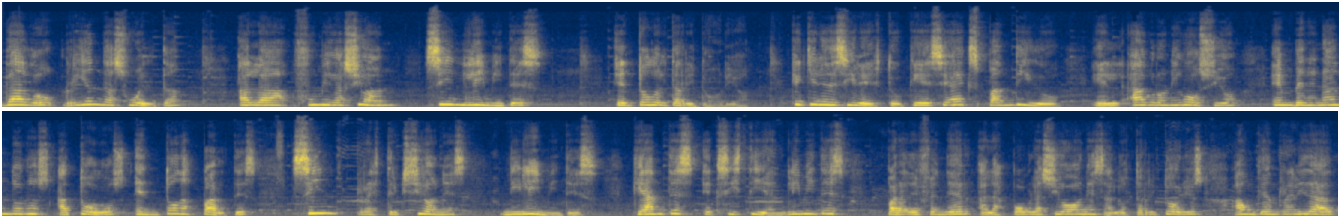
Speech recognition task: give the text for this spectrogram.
dado rienda suelta a la fumigación sin límites en todo el territorio. ¿Qué quiere decir esto? Que se ha expandido el agronegocio envenenándonos a todos en todas partes sin restricciones ni límites, que antes existían límites para defender a las poblaciones, a los territorios, aunque en realidad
